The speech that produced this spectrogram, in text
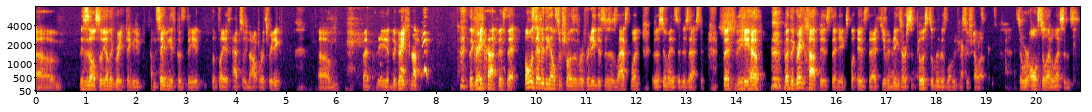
Um, this is also the other great thing. I'm saving it because the the play is absolutely not worth reading. Um, but the the great cop, the great cop is that almost everything else of Shaw's is worth reading. This is his last one. Assuming it's a disaster. But the uh, but the great cop is that he expl- is that human beings are supposed to live as long as Mr. Sherlock. So we're all still adolescents,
